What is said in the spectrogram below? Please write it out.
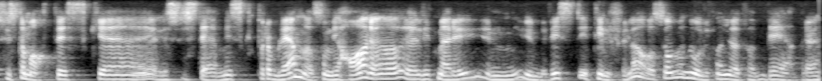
systematisk eller systemisk problem da, som vi har. Litt mer ubevisst i tilfelle, og som noe vi kan gjøre for å bedre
